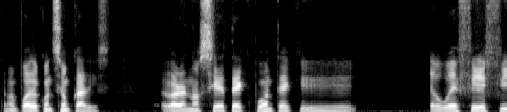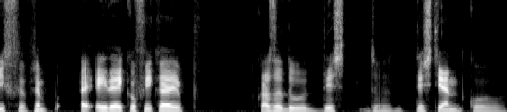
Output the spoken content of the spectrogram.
Também pode acontecer um bocado isso. Agora, não sei até que ponto é que a UEFA e a FIFA, por exemplo, a, a ideia que eu fiquei causa do, deste, do- deste ano com,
